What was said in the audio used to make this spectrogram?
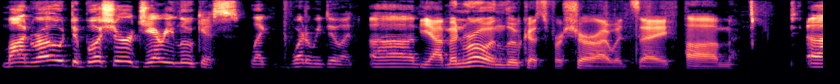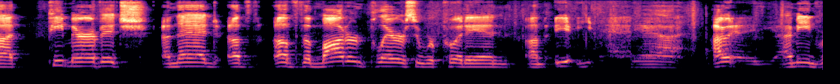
Monroe, DeBusschere, Jerry Lucas. Like, what are we doing? Um, Yeah, Monroe and Lucas for sure. I would say. Um, uh, Pete Maravich, and then of of the modern players who were put in, um, yeah, I I mean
